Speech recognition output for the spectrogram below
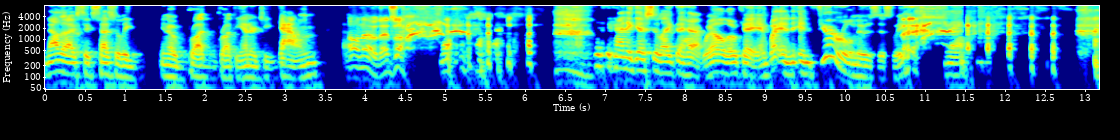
Now that I've successfully, you know, brought brought the energy down. oh uh, no, that's all. It's the kind of guest you like to have. Well, okay. And what in, in funeral news this week? you know,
